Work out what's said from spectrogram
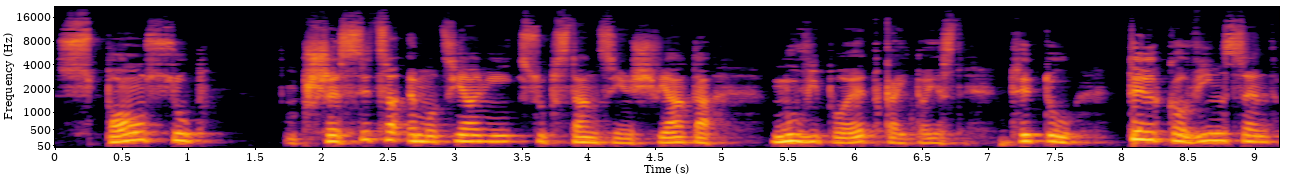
sposób przesyca emocjami substancję świata, mówi poetka, i to jest tytuł. Tylko Vincent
